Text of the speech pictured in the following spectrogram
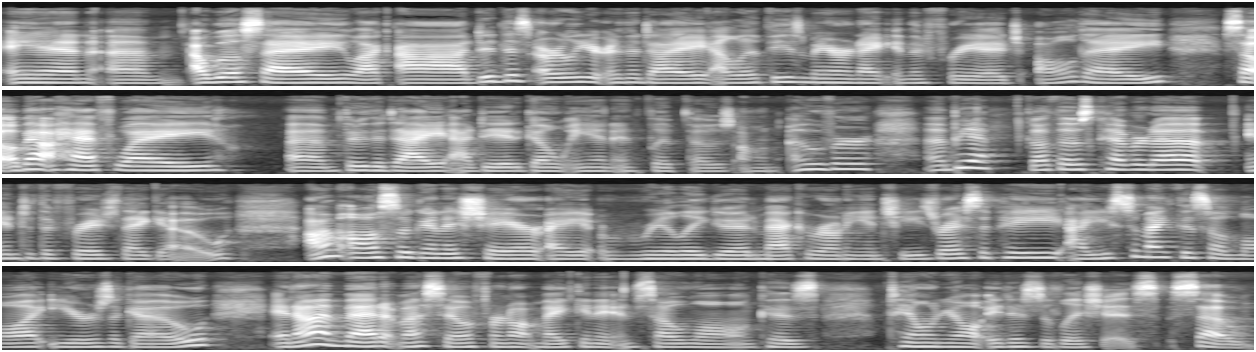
And um, I will say, like, I did this earlier in the day. I let these marinate in the fridge all day. So, about halfway um, through the day, I did go in and flip those on over. Um, but yeah, got those covered up. Into the fridge they go. I'm also going to share a really good macaroni and cheese recipe. I used to make this a lot years ago, and I'm mad at myself for not making it in so long because I'm telling y'all, it is delicious. So,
